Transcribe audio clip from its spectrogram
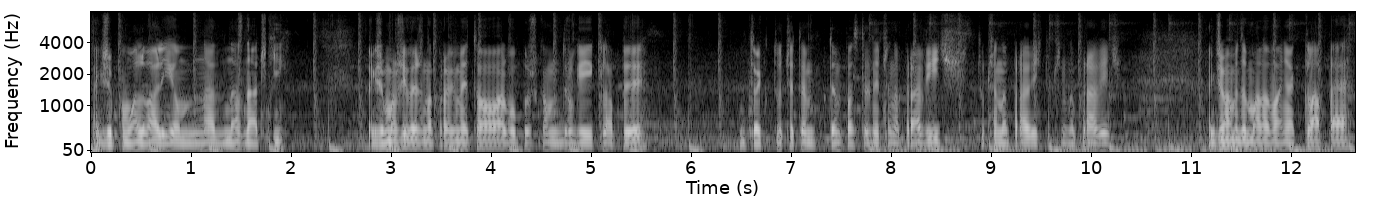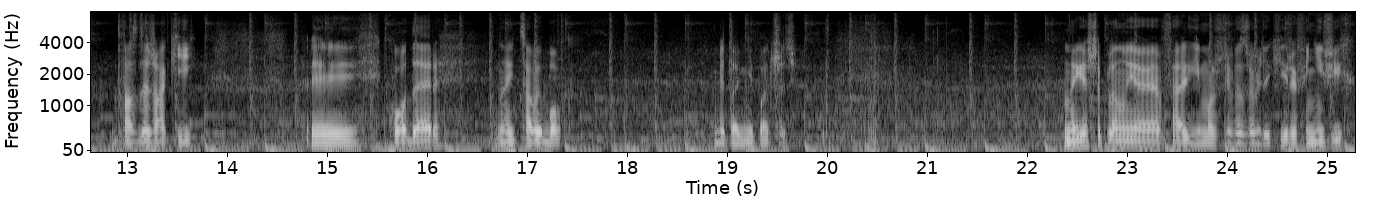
Także pomalowali ją na, na znaczki. Także możliwe, że naprawimy to, albo poszukam drugiej klapy. Tak, tu czy ten, ten pastelny trzeba naprawić, tu trzeba naprawić, tu trzeba naprawić. Także mamy do malowania klapę, dwa zderzaki, yy, no i cały bok. By tak nie patrzeć. No i jeszcze planuję felgi, możliwe zrobić jakiś refinish ich.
